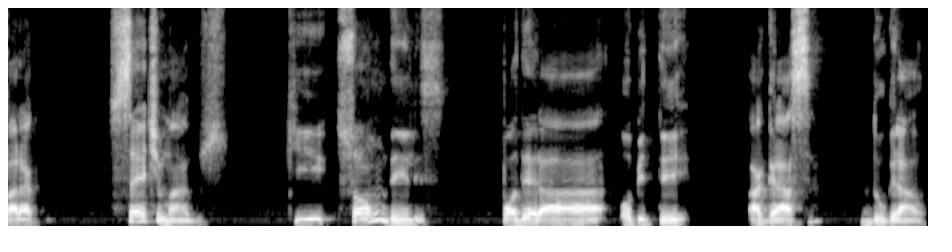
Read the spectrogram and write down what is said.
para sete magos, que só um deles poderá obter a graça do grau.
